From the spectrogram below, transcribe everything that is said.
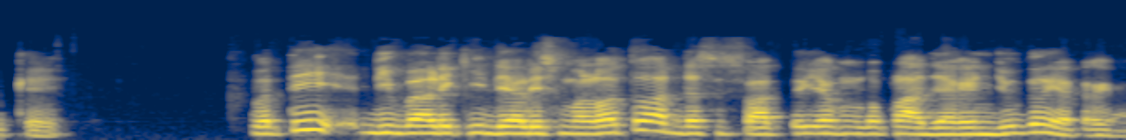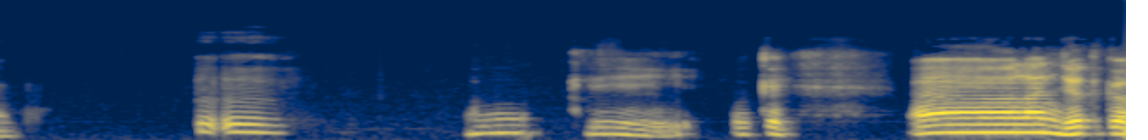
Oke. Berarti di balik idealisme lo tuh ada sesuatu yang lo pelajarin juga ya ternyata. Oke, oke. Eh, lanjut ke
